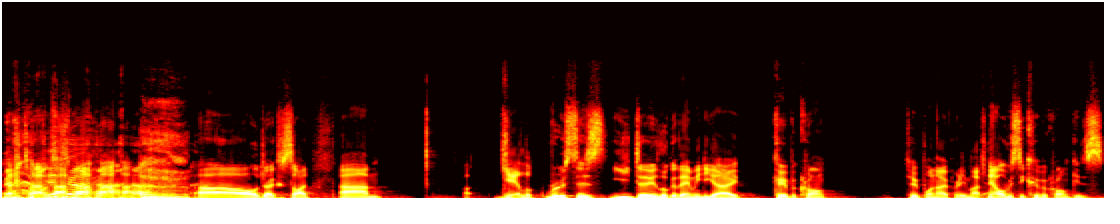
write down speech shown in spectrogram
many times. this morning. Oh, all jokes aside. Um, yeah, look, Roosters, you do look at them and you go, Cooper Cronk 2.0 pretty much. Now, obviously, Cooper Cronk is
